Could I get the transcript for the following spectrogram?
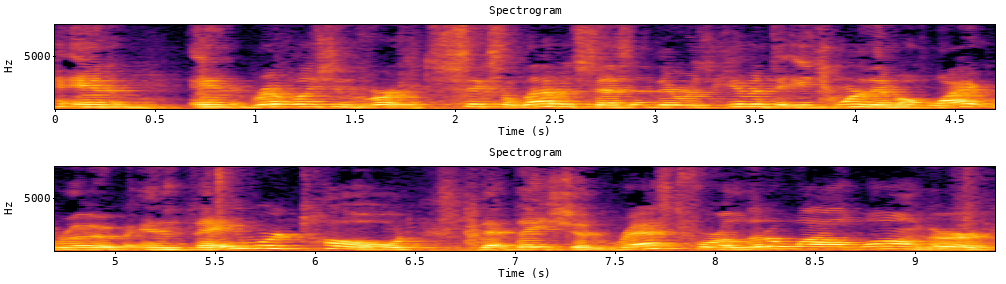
And in Revelation 6:11 says, "And there was given to each one of them a white robe, and they were told that they should rest for a little while longer."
